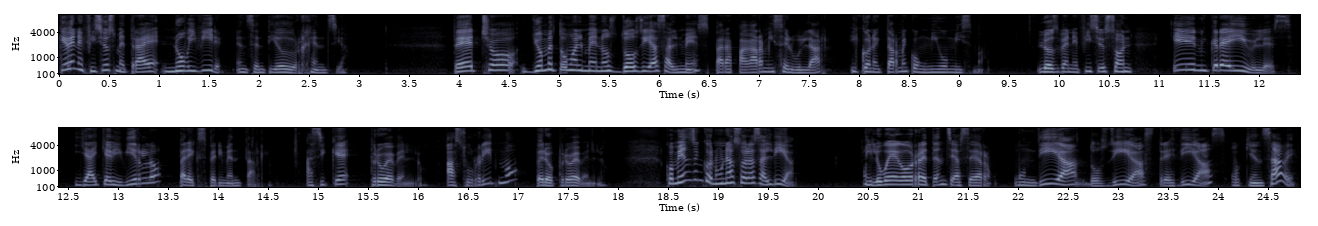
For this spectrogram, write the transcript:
¿Qué beneficios me trae no vivir en sentido de urgencia? De hecho, yo me tomo al menos dos días al mes para apagar mi celular y conectarme conmigo misma. Los beneficios son increíbles y hay que vivirlo para experimentarlo. Así que pruébenlo, a su ritmo, pero pruébenlo. Comiencen con unas horas al día y luego rétense a hacer un día, dos días, tres días o quién sabe,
